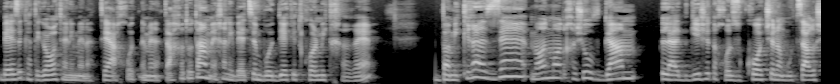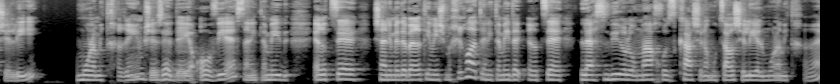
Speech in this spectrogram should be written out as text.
באיזה קטגוריות אני מנתח, מנתחת אותם, איך אני בעצם בודקת כל מתחרה. במקרה הזה מאוד מאוד חשוב גם להדגיש את החוזקות של המוצר שלי, מול המתחרים, שזה די obvious, אני תמיד ארצה, כשאני מדברת עם איש מכירות, אני תמיד ארצה להסביר לו מה החוזקה של המוצר שלי אל מול המתחרה,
